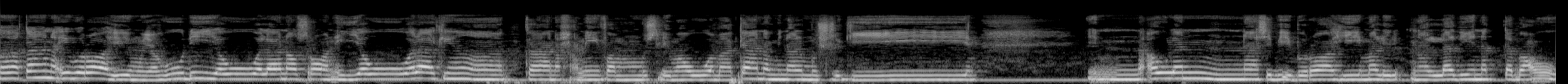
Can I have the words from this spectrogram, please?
ما كان إبراهيم يهوديا ولا نصرانيا ولكن كان حنيفا مسلما وما كان من المشركين إن أولى الناس بإبراهيم الذين اتبعوه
